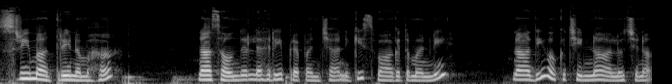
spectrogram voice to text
శ్రీమాత్రే నమ. నా సౌందర్యలహరి ప్రపంచానికి స్వాగతం అండి. నాది ఒక చిన్న ఆలోచన.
